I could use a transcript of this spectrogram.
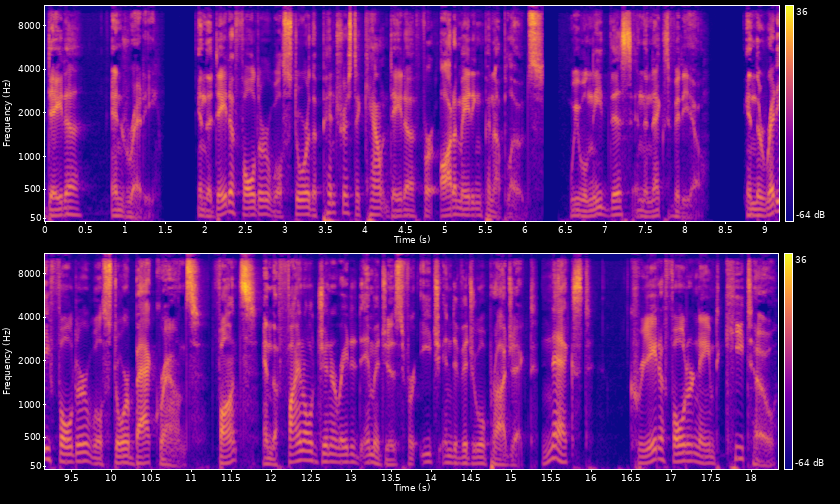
Data and Ready. In the data folder, we'll store the Pinterest account data for automating pin uploads. We will need this in the next video. In the Ready folder, we'll store backgrounds, fonts, and the final generated images for each individual project. Next, create a folder named Keto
